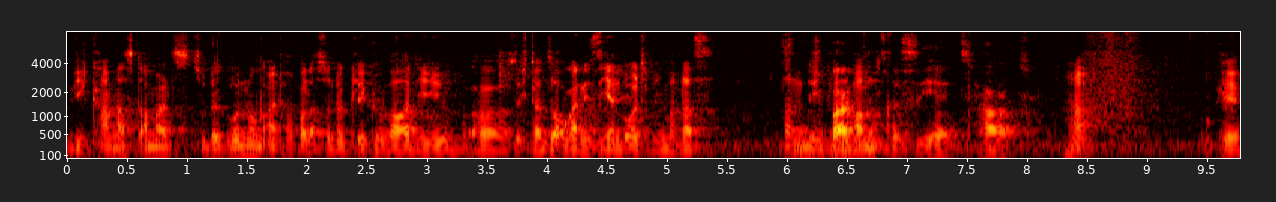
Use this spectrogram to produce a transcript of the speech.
Wie kam das damals zu der Gründung? Einfach weil das so eine Clique war, die äh, sich dann so organisieren wollte, wie man das dann Fußball irgendwann macht. interessiert, hart. Ja. Okay,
